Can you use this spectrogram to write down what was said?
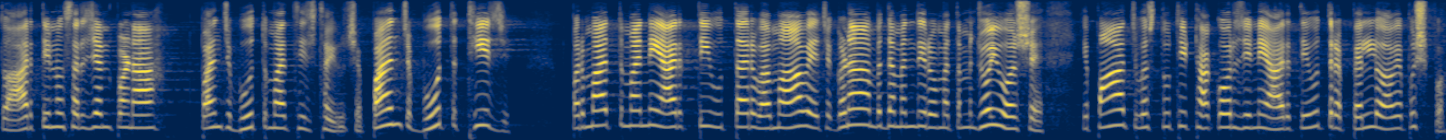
તો આરતીનું સર્જન પણ આ પંચભૂતમાંથી જ થયું છે. પંચભૂતથી જ પરમાત્માની આરતી ઉતારવામાં આવે છે. ઘણા બધા મંદિરોમાં તમે જોયું હશે કે પાંચ વસ્તુથી ઠાકોરજીની આરતી ઉતરે. પહેલો આવે પુષ્પ.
